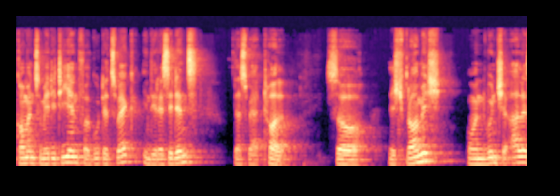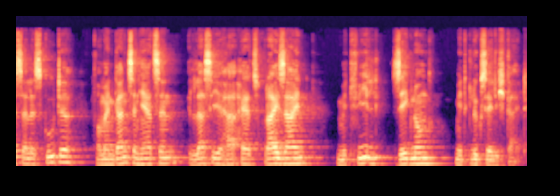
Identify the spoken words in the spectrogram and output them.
kommen, zu meditieren für guten Zweck in die Residenz, das wäre toll. So, ich freue mich und wünsche alles, alles Gute von meinem ganzen Herzen. Lass Ihr Herz frei sein mit viel Segnung, mit Glückseligkeit.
